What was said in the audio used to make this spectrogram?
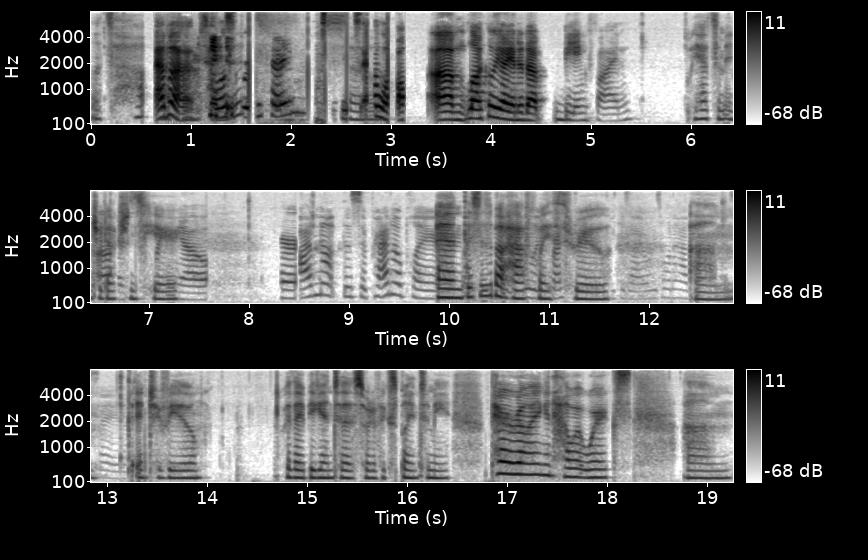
let's hop Ebba, tell us. So- Um, luckily, I ended up being fine. we had some introductions here. I'm not the soprano player. And this is about halfway through um, the interview where they begin to sort of explain to me para rowing and how it works. Um,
